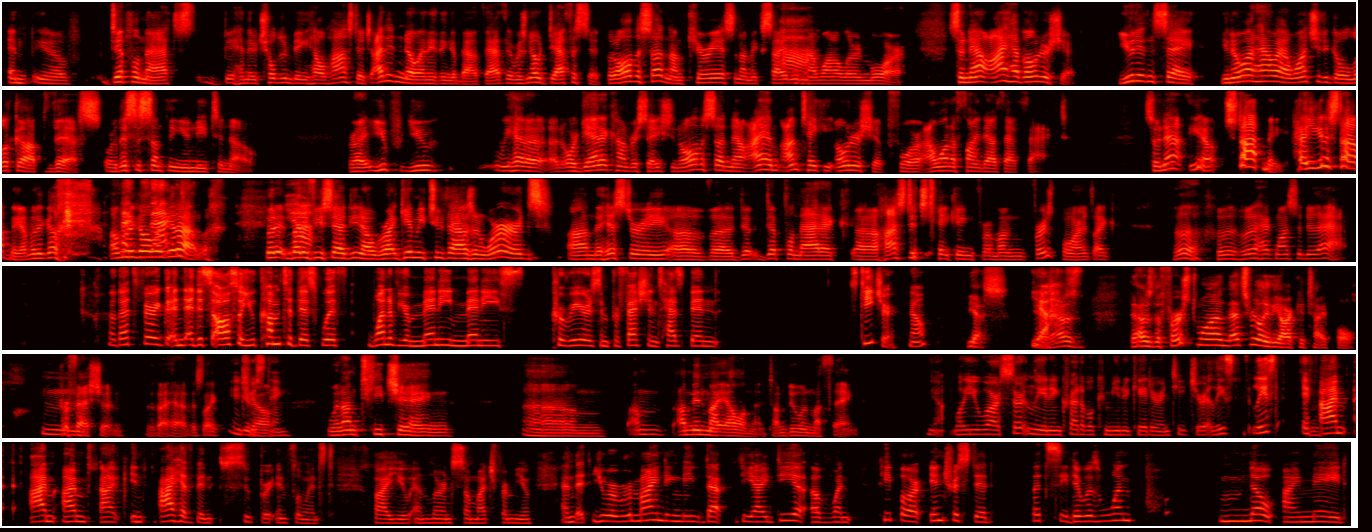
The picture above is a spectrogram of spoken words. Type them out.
and, you know, diplomats and their children being held hostage. I didn't know anything about that. There was no deficit, but all of a sudden I'm curious and I'm excited and I Ah. want to learn more. So now I have ownership. You didn't say, you know what, Howie, I want you to go look up this, or this is something you need to know. Right? You, you, we had a, an organic conversation. All of a sudden now I am, I'm taking ownership for, I want to find out that fact. So now, you know, stop me. How are you going to stop me? I'm going to go, I'm going to go look it up. But, it- but if you said, you know, right, give me 2000 words on the history of uh, di- diplomatic uh, hostage taking from among firstborns, like, ugh, who, who the heck wants to do that? Well, that's very good. And, and it's also, you come to this with one of your many, many careers and professions has been teacher, no? Yes. Yeah. That was, that was the first one. That's really the archetypal Mm, profession that I have. It's like, you know, Interesting. when I'm teaching, um, I'm, I'm in my element. I'm doing my thing. Yeah, well, you are certainly an incredible communicator and teacher. At least, at least if Mm. I'm, I'm, I'm, I, in, I have been super influenced by you and learned so much from you. And that you were reminding me that the idea of when people are interested. Let's see, there was one po- note I made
